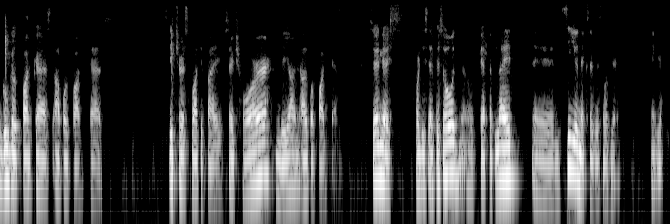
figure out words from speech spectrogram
Google Podcast, Apple Podcast, Stitcher, Spotify. Search for Beyond Alpha Podcast. So yun guys, for this episode, keep it light and see you next episode guys. Thank you.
